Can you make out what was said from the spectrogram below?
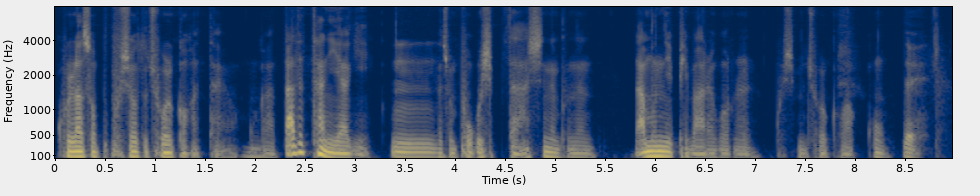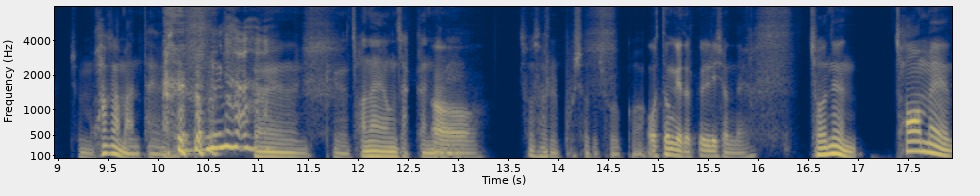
골라서 보셔도 좋을 것 같아요. 뭔가 따뜻한 이야기 음, 좀 보고 싶다 하시는 분은 나뭇잎이 마르고를 보시면 좋을 것 같고, 네. 좀 화가 많다. 그러면 그 전하영 작가님의 어, 소설을 보셔도 좋을 것 같고, 어떤 게 더 끌리셨나요? 저는 처음에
